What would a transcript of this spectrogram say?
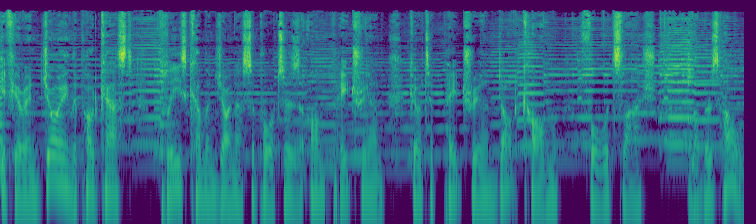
If you're enjoying the podcast, please come and join our supporters on Patreon. Go to patreon.com forward slash lubbers hole.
